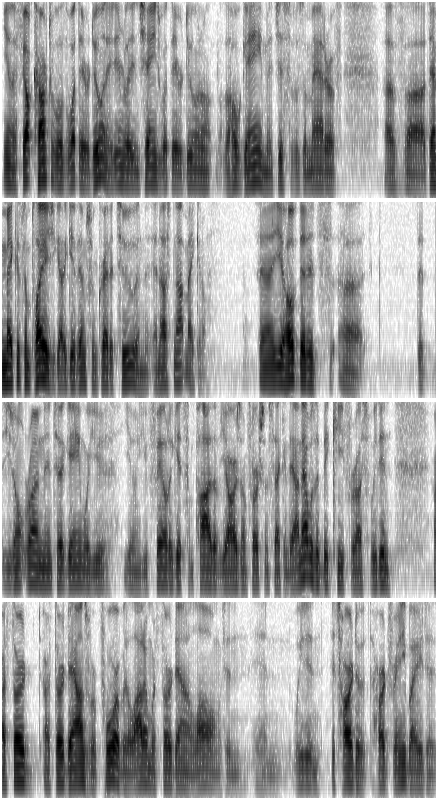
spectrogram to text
You know, they felt comfortable with what they were doing. They didn't really change what they were doing the whole game. It just was a matter of of uh, them making some plays. You got to give them some credit too, and, and us not making them. Uh, you hope that it's uh, that you don't run into a game where you you know you fail to get some positive yards on first and second down. That was a big key for us. We didn't our third our third downs were poor, but a lot of them were third down and longs, and and we didn't. It's hard to hard for anybody to,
